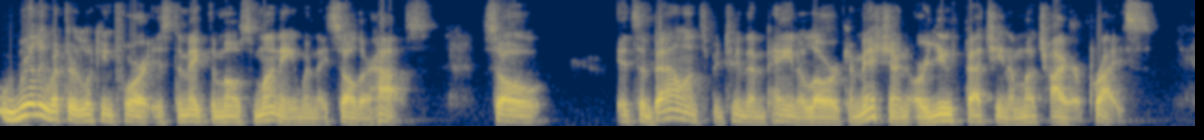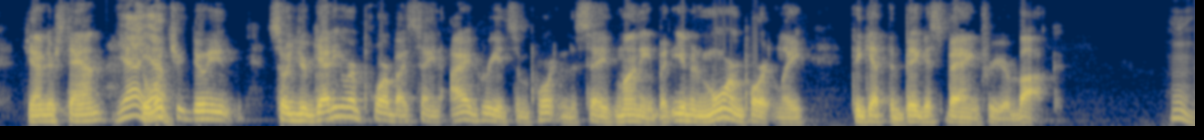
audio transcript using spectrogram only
Really, what they're looking for is to make the most money when they sell their house. So it's a balance between them paying a lower commission or you fetching a much higher price. Do you understand? Yeah. So yeah. what you're doing, so you're getting rapport by saying, I agree it's important to save money, but even more importantly, to get the biggest bang for your buck. Hmm.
